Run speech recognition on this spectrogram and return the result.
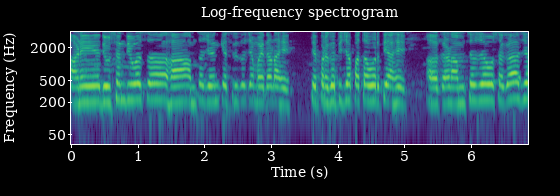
आणि दिवसेंदिवस हा आमचा जयंत केसरीचं जे मैदान आहे ते प्रगतीच्या पथावरती आहे. कारण आमचा जो सगळा जे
